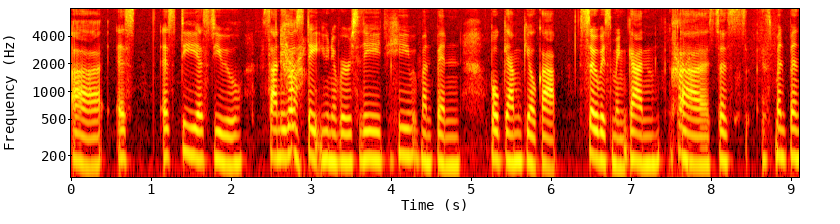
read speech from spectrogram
เอ่อ S SDSU San Diego ค่ะ State University ที่มันเป็นโปรแกรมเกี่ยวกับ Service เหมือนกันค่ะอ่า s- มันเป็น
